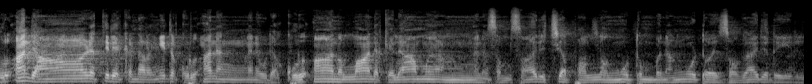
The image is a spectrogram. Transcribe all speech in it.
ഖുർആന്റെ ആഴത്തിലേക്ക് ഉണ്ട് ഇറങ്ങിയിട്ട് ഖുർആൻ അങ്ങനെ വിടുക ഖുർആൻ അള്ളാന്റെ കലാമ് അങ്ങനെ സംസാരിച്ച് അപ്പം അള്ള അങ്ങോട്ടും പിന്നെ അങ്ങോട്ടും ഒരു സ്വകാര്യതയിൽ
